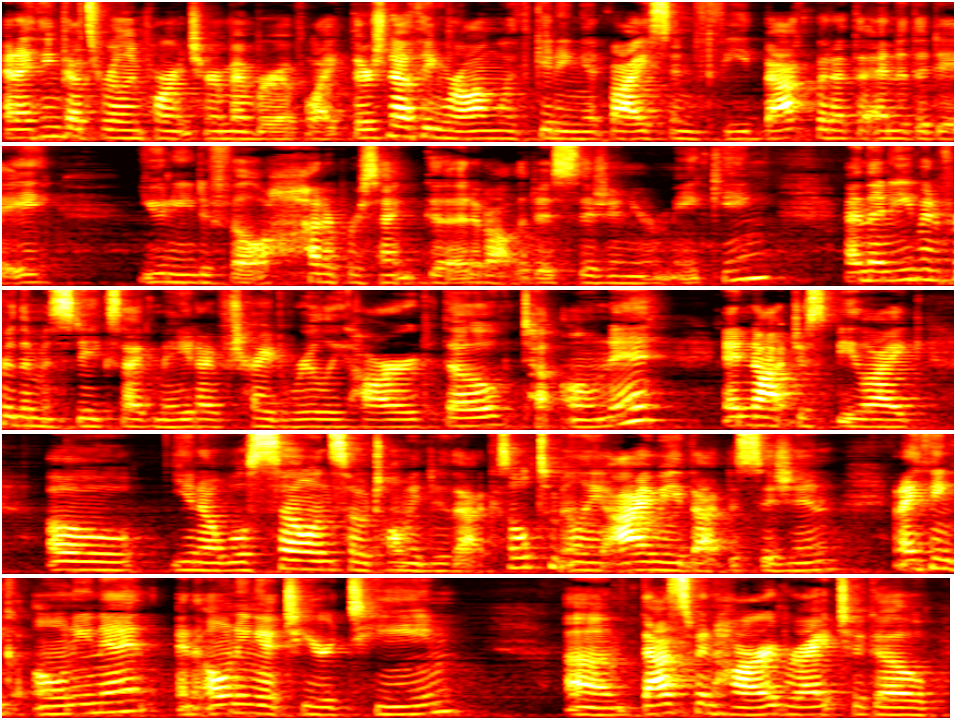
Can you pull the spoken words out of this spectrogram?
and I think that's really important to remember of like there's nothing wrong with getting advice and feedback, but at the end of the day, you need to feel 100% good about the decision you're making. And then even for the mistakes I've made, I've tried really hard though to own it and not just be like, oh, you know, well, so and so told me to do that. Because ultimately, I made that decision. And I think owning it and owning it to your team, um, that's been hard, right? To go,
